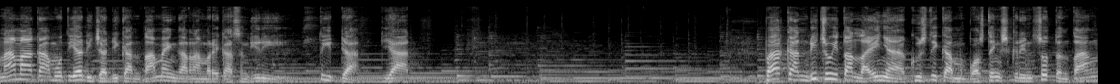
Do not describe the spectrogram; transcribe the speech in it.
Nama Kak Mutia dijadikan tameng karena mereka sendiri tidak diat. Bahkan di cuitan lainnya, Gustika memposting screenshot tentang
